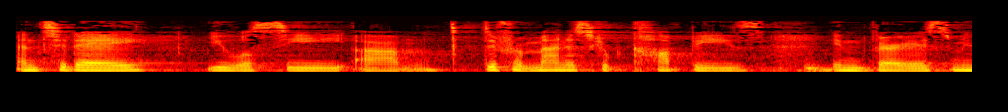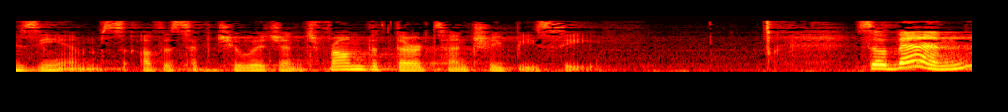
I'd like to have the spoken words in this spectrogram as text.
And today, you will see um, different manuscript copies in various museums of the Septuagint from the third century BC. So then,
